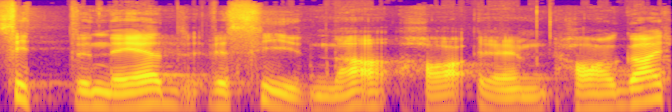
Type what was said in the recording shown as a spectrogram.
Sitte ned ved siden av eh, Hagar,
